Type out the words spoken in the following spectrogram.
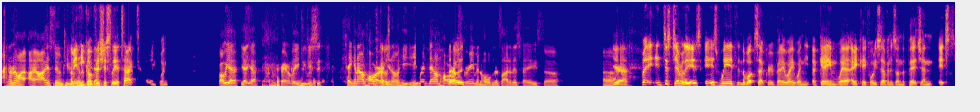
I don't know. I I assumed he. I mean, he got viciously attacked at one point. Oh yeah, yeah, yeah. Apparently he was taken out hard. Was, you know, he he went down hard, was, screaming, holding the side of his face. Uh, uh, yeah, but it, just generally it is it is weird in the WhatsApp group anyway when a game where AK forty seven is on the pitch and it's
